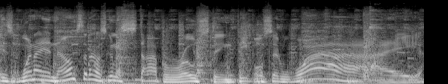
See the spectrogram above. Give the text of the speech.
is when I announced that I was gonna stop roasting, people said why,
